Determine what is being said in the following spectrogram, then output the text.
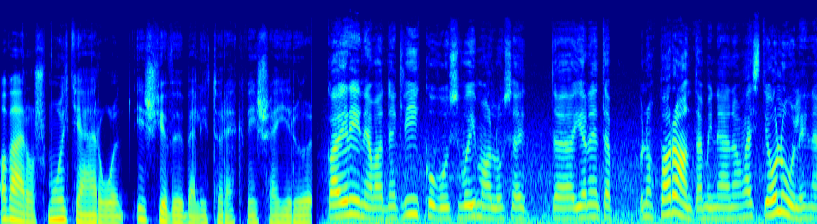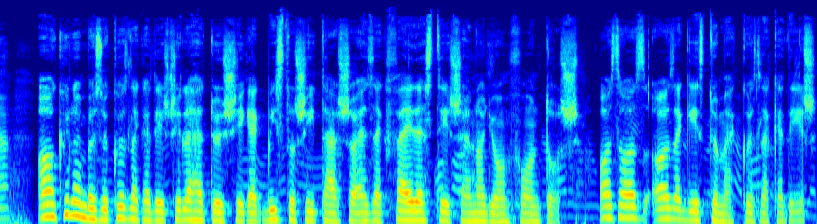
a város múltjáról és jövőbeli törekvéseiről. ka erinevad need liikuvusvõimalused ja nende noh, parandamine on hästi oluline. A különböző közlekedési lehetőségek biztosítása, ezek fejlesztése nagyon fontos. Azaz az egész tömegközlekedés.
